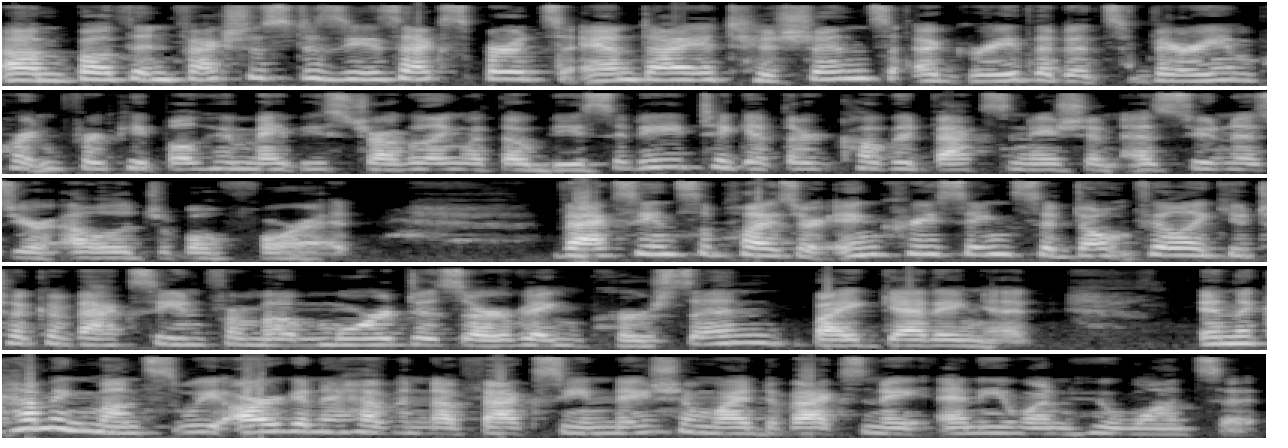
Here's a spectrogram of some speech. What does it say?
Um, both infectious disease experts and dietitians agree that it's very important for people who may be struggling with obesity to get their COVID vaccination as soon as you're eligible for it. Vaccine supplies are increasing, so don't feel like you took a vaccine from a more deserving person by getting it in the coming months, we are going to have enough vaccine nationwide to vaccinate anyone who wants it.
